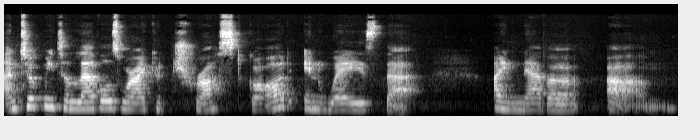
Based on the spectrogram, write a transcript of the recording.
and took me to levels where I could trust God in ways that I never um,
